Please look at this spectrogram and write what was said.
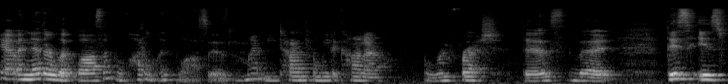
Yeah another lip gloss. I have a lot of lip glosses. It might be time for me to kind of refresh this but this is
